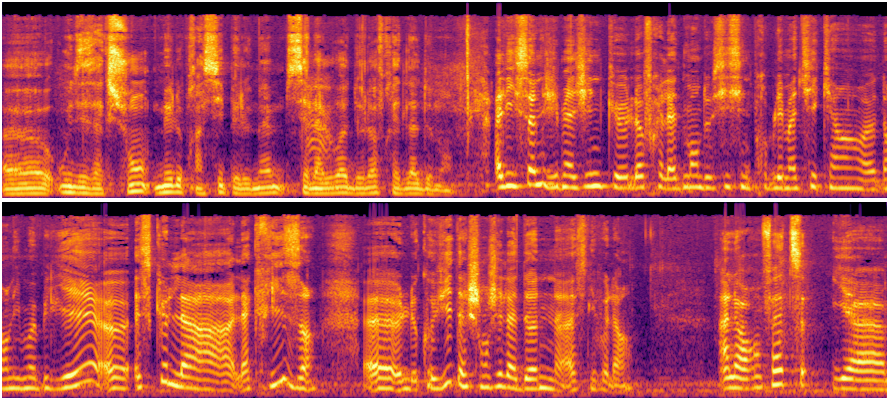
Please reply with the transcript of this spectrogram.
euh, ou des actions, mais le principe est le même, c'est la ah. loi de l'offre et de la demande. Alison, j'imagine que l'offre et la demande aussi, c'est une problématique hein, dans l'immobilier. Euh, est-ce que la, la crise, euh, le Covid, a changé la donne à ce niveau-là? Alors en fait, il y a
